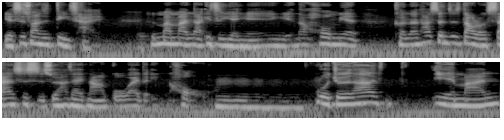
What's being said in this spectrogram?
也是算是地才，就慢慢的一直演演演演到后面，可能他甚至到了三四十岁，他才拿国外的影后。嗯，我觉得他。也蛮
